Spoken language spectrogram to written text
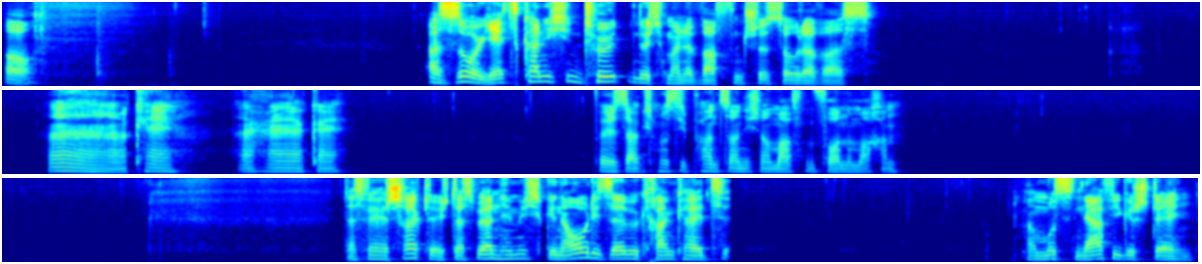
Oh. Ach so, jetzt kann ich ihn töten durch meine Waffenschüsse oder was? Ah, okay. Aha, okay. Weil ich sage, ich muss die Panzer nicht nochmal von vorne machen. Das wäre schrecklich. Das wäre nämlich genau dieselbe Krankheit. Man muss nervige Stellen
